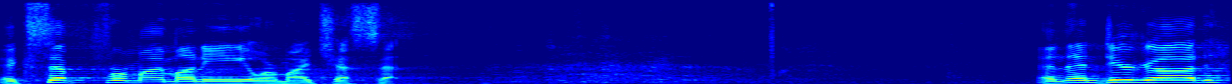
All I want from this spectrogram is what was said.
except for my money or my chess set. And then, dear God,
